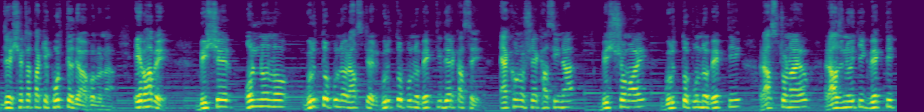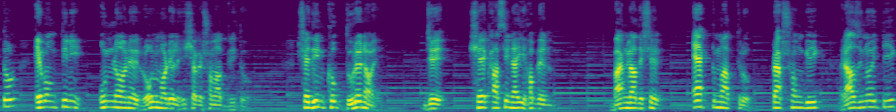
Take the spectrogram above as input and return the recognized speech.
যে সেটা তাকে করতে দেওয়া হলো না। এভাবে বিশ্বের অন্যান্য গুরুত্বপূর্ণ রাষ্ট্রের গুরুত্বপূর্ণ ব্যক্তিদের কাছে এখনও শেখ হাসিনা বিশ্বময়, গুরুত্বপূর্ণ ব্যক্তি, রাষ্ট্রনায়ক, রাজনৈতিক ব্যক্তিত্ব এবং তিনি উন্নয়নের রোল মডেল হিসাবে সমাদৃত। সেদিন খুব দূরে নয় যে শেখ হাসিনাই হবেন বাংলাদেশের একমাত্র প্রাসঙ্গিক, রাজনৈতিক,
